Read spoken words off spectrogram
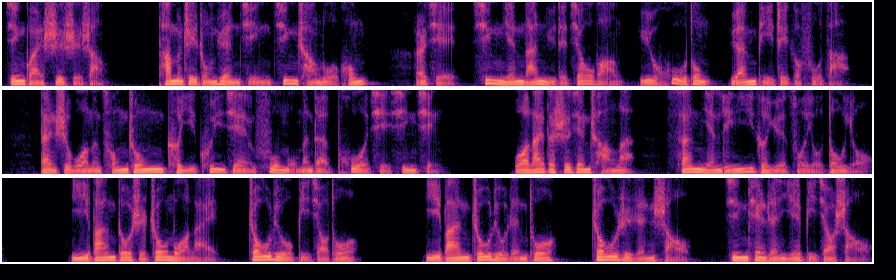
尽管事实上，他们这种愿景经常落空，而且青年男女的交往与互动远比这个复杂，但是我们从中可以窥见父母们的迫切心情。我来的时间长了，三年零一个月左右都有，一般都是周末来，周六比较多。一般周六人多，周日人少，今天人也比较少。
